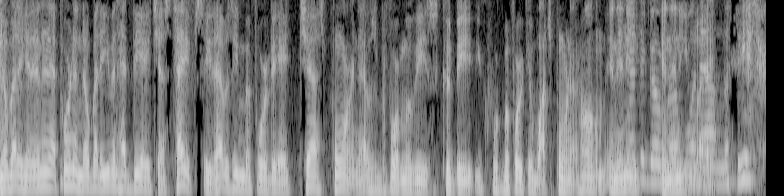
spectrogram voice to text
Nobody had internet porn and nobody even had VHS tapes. See, that was even before VHS porn. That was before movies could be, before you could watch porn at home in You any, had to go in any one way. out in the theater.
